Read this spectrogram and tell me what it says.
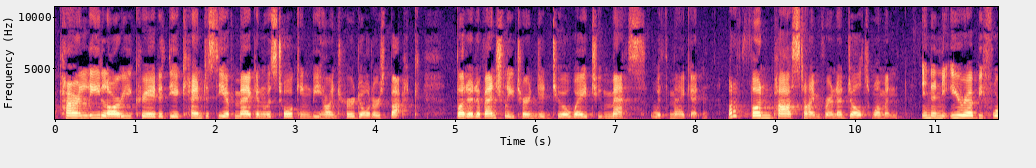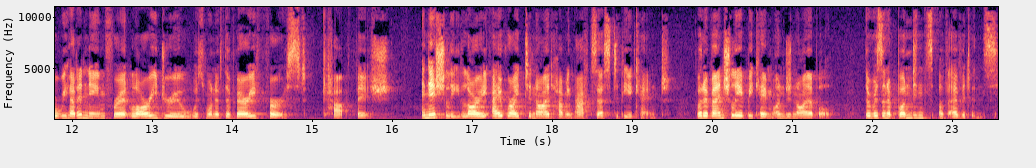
Apparently, Laurie created the account to see if Megan was talking behind her daughter's back, but it eventually turned into a way to mess with Megan. What a fun pastime for an adult woman. In an era before we had a name for it, Laurie Drew was one of the very first catfish. Initially, Laurie outright denied having access to the account, but eventually it became undeniable. There was an abundance of evidence.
